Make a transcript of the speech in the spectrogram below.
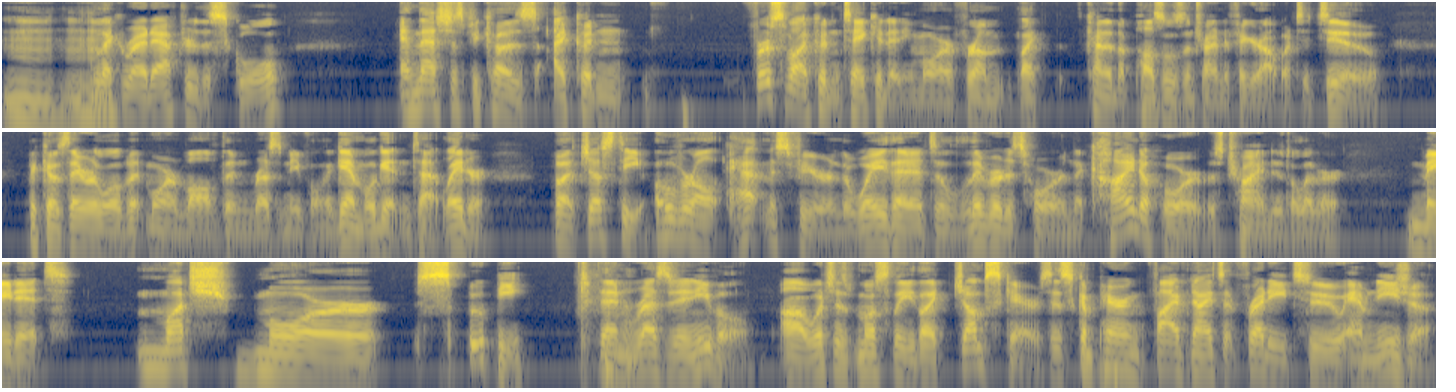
mm-hmm. like right after the school. And that's just because I couldn't first of all, I couldn't take it anymore from like kind of the puzzles and trying to figure out what to do because they were a little bit more involved in Resident Evil. And again, we'll get into that later. But just the overall atmosphere and the way that it delivered its horror and the kind of horror it was trying to deliver made it much more spoopy than Resident Evil, uh, which is mostly like jump scares. It's comparing Five Nights at Freddy to Amnesia,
